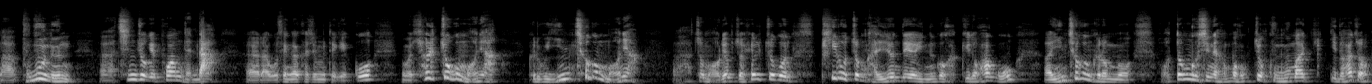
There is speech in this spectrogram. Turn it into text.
아, 부부는 아, 친족에 포함된다라고 생각하시면 되겠고 혈족은 뭐냐 그리고 인척은 뭐냐 아, 좀 어렵죠. 혈족은 피로 좀 관련되어 있는 것 같기도 하고, 아, 인척은 그럼 뭐 어떤 것이냐 뭐좀 궁금하기도 하죠.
